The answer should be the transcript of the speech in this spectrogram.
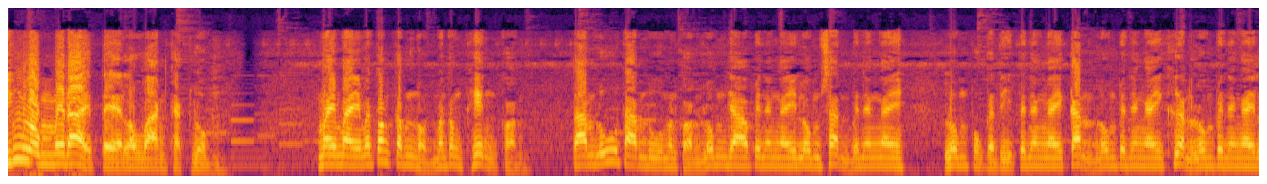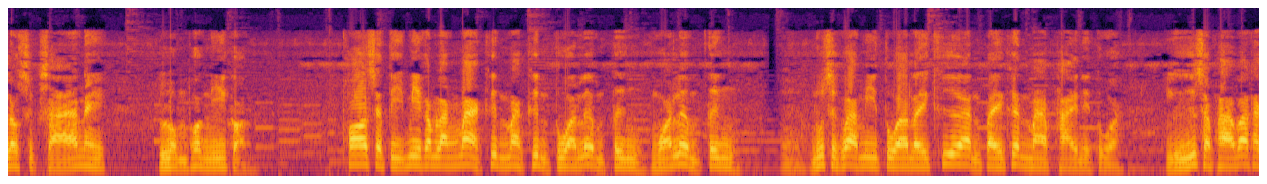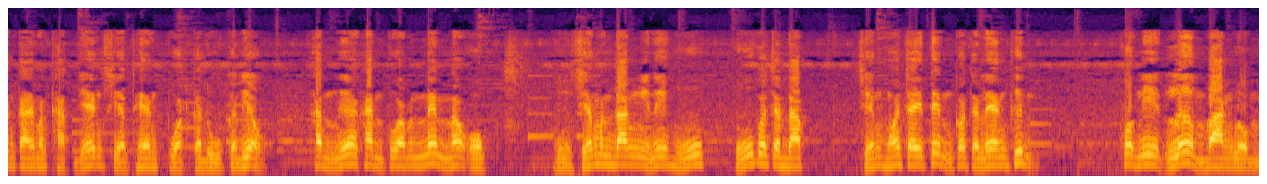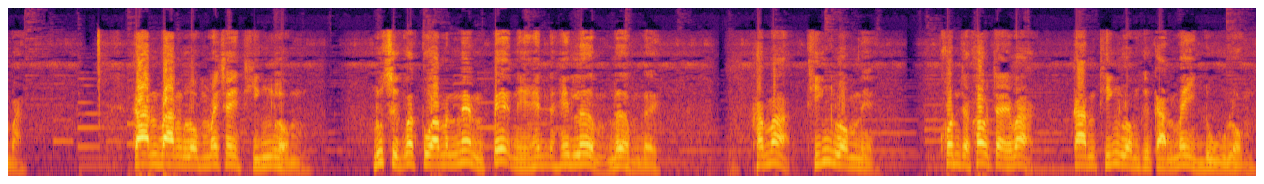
ทิ้งลมไม่ได้แต่ราวางจากลม ใหม่ ๆ มันต้องกำหนดมันต้องเพ่งก่อน ตามรู้ตามดูมันก่อนลมยาวเป็นยังไงลมสั้นเป็นยังไงลมปกติเป็นยังไงกั้น ลมเป็นยังไงเคลื่อนลมเป็นยังไงเราศึกษาในลมพวกนี้ก่อน พอสติมีกำลังมากขึ้นมากขึ้นตัวเริ่มตึง หัวเริ่มตึง รู้สึกว่ามีตัวอะไรเคลื่อนไปเคลื่อนมาภายในตัว หรือสภาวะทางกายมันขัดแย้งเสียดแทงปวดกระดูกกระเดี่ยว ขั้นเนื้อขั้นตัวมันแน่นหน้าอกเสียงมันดังอยู่ในหู หูก็จะดับ เสียงหัวใจเต้นก็จะแรงขึ้น พวกนี้เริ่มวางลมบ้างการวางลมไม่ใช่ทิ้งลม รู้สึกว่าตัวมันแน่นเป๊ะนี่ให้ให้เริ่มเริ่มเลยคำว่าทิ้งลมนี่คนจะเข้าใจว่าการทิ้งลมคือการไม่ดูลม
